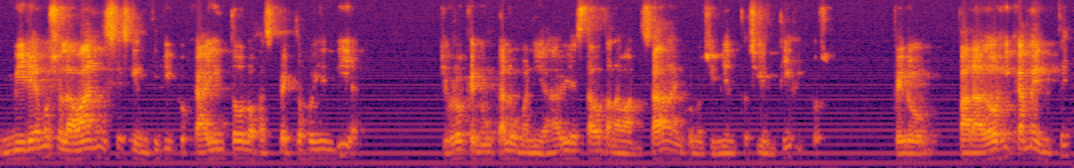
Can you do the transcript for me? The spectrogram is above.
Miremos el avance científico que hay en todos los aspectos hoy en día. Yo creo que nunca la humanidad había estado tan avanzada en conocimientos científicos, pero paradójicamente,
